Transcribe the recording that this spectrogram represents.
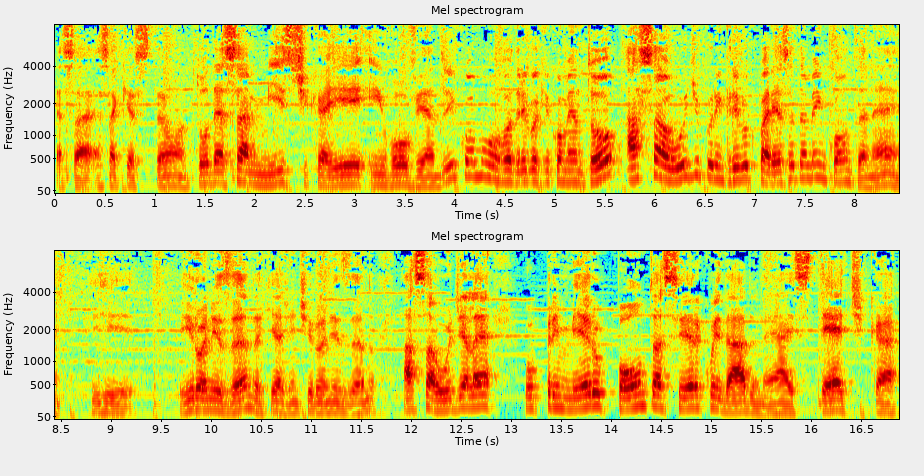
essa, essa questão, toda essa mística aí envolvendo. E como o Rodrigo aqui comentou, a saúde, por incrível que pareça, também conta, né? E ironizando aqui, a gente ironizando, a saúde ela é o primeiro ponto a ser cuidado, né? A estética,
